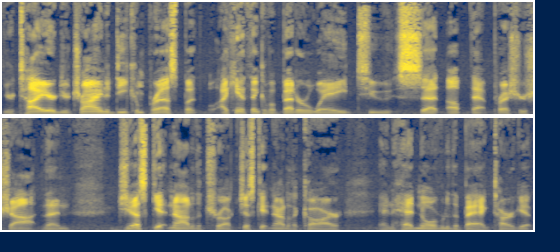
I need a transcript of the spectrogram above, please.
you're tired, you're trying to decompress, but I can't think of a better way to set up that pressure shot than just getting out of the truck, just getting out of the car, and heading over to the bag target.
